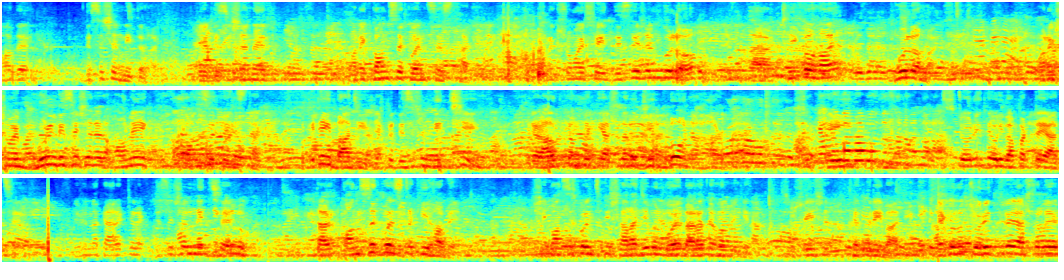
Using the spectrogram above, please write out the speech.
আমাদের ডিসিশন নিতে হয়। এই ডিসিশনের অনেক কনসিকোয়েন্সেস থাকে। অনেক সময় সেই ডিসিশনগুলো ঠিকও হয় ভুলও হয়। অনেক সময় ভুল ডিসিশনের অনেক কনসিকোয়েন্স থাকে। এটাই বাজি যে একটা ডিসিশন নিচ্ছি এটার আউটকামটা কি আসলে আমি জিতবো না হারবো? এই স্টোরিতে ওই ব্যাপারটাই আছে। বিভিন্ন ক্যারেক্টার একটা ডিসিশন নিচ্ছে তার কনসিকোয়েন্সটা কি হবে? সেই কনসিকুয়েন্স কি সারা জীবন বয়ে বেড়াতে হবে কিনা? সেই ক্ষেত্রেই বাজি। যে কোনো চরিত্রে আসলে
